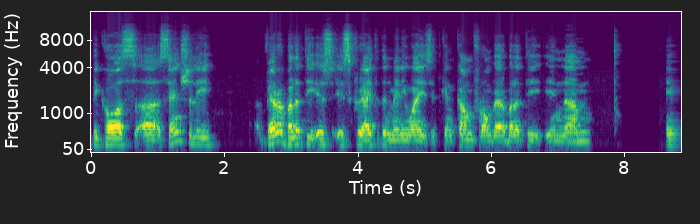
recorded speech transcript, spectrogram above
because uh, essentially variability is is created in many ways. It can come from variability in um, in,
